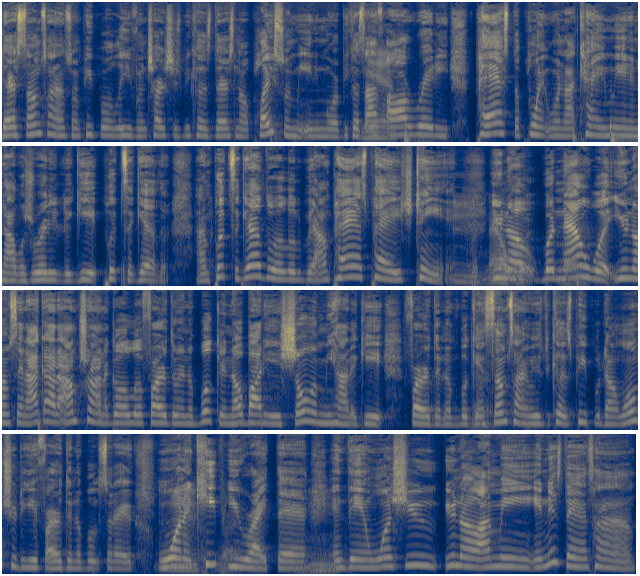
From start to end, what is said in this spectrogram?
there's sometimes when people are leaving churches because there's no place for me anymore because I've already passed the point when I came in and I was ready to get put together. I'm put together a little bit. I'm past page ten. But you know what? but now what? You know what i'm saying? I got i'm trying to go a little further in the book and nobody is showing me how to get further in the book. And sometimes it's because people don't want you to get further in the book so they want to keep you right. there. And then once you you know i mean in this day and time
